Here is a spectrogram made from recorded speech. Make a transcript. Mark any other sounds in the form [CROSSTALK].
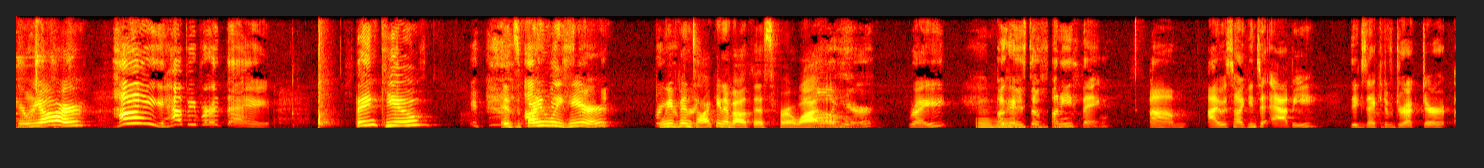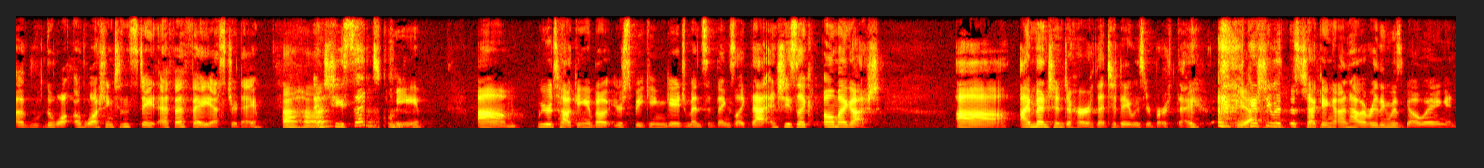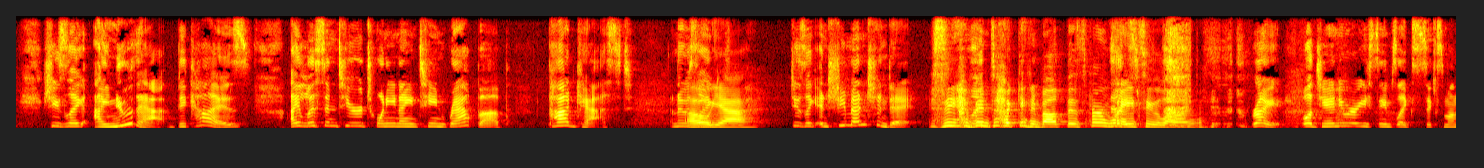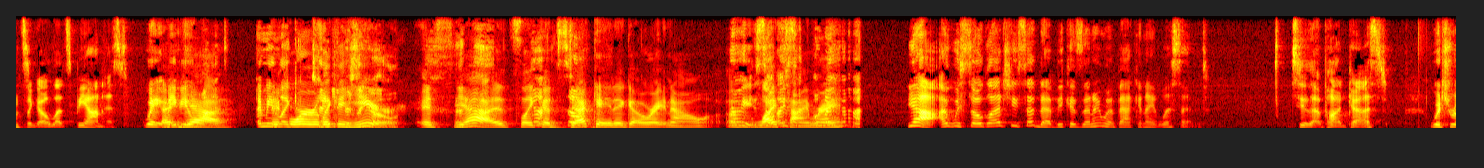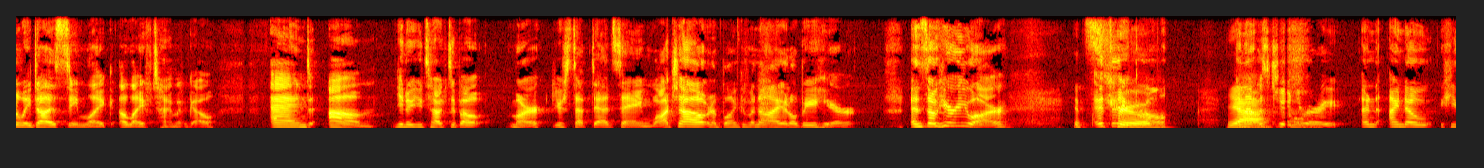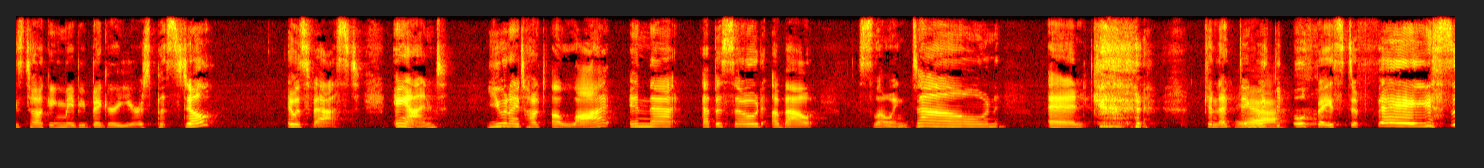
Here we are. Hi, happy birthday. Thank you. It's [LAUGHS] finally here. We've been birthday. talking about this for a while. All year, right? Mm-hmm. Okay, so funny thing. Um, I was talking to Abby, the executive director of the of Washington State FFA yesterday, Uh-huh. and she said to me, um, we were talking about your speaking engagements and things like that, and she's like, "Oh my gosh." Uh, I mentioned to her that today was your birthday because [LAUGHS] Yeah. she was just checking on how everything was going. And she's like, I knew that because I listened to your 2019 wrap up podcast. And I was Oh, like, Oh, yeah. She's like, and she mentioned it. [LAUGHS] See, I've been talking about this for [LAUGHS] way too long. Right. Well, January seems like six months ago. Let's be honest. Wait, Uh, maybe it yeah. was. I mean, It- like or like a year. ago. It's yeah, it's like Yeah, a so- decade ago right now of Right. So I said, lifetime, "Oh right? God." Yeah, I was so glad she said that because then I went back and I listened to that podcast, which really does seem like a lifetime ago. And um, you know, you talked about Mark, your stepdad, saying, "Watch out! In a blink of an eye, it'll be here." And so here you are. It's, It's true. April. Yeah. And that was January. And I know he's talking maybe bigger years, but still, it was fast. And you and I talked a lot in that episode about slowing down and [LAUGHS] connecting Yeah. with people face to face.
